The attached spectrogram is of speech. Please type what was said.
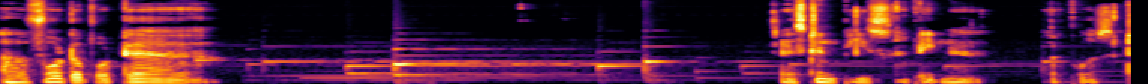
அவள் ஃபோட்டோ போட்டு ரெஸ்ட் இன் பீஸ் அப்படின்னு ஒரு போஸ்ட்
